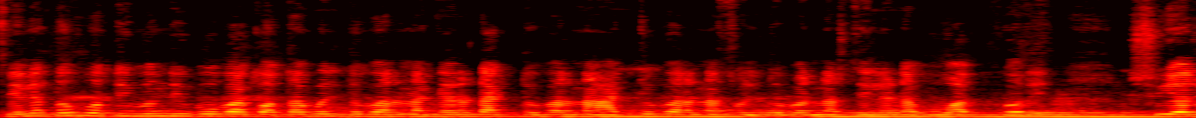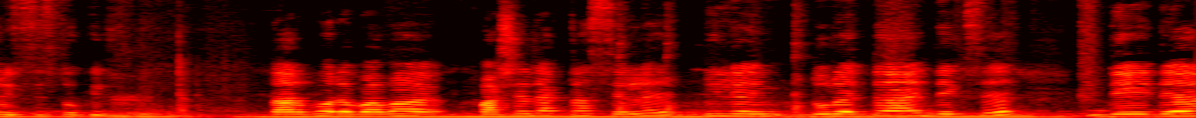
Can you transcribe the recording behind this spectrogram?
ছেলে তো প্রতিবন্ধী বোবা কথা বলতে পারে না কেন ডাকতে পারে না হাঁটতে পারে না চলতে পারে না ছেলেটা বোয়াত করে শুয়া রয়েছে চকির। তারপরে বাবা পাশের একটা ছেলে বিলে দৌড়াইতে আয় দেখছে দিয়ে দেয়া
